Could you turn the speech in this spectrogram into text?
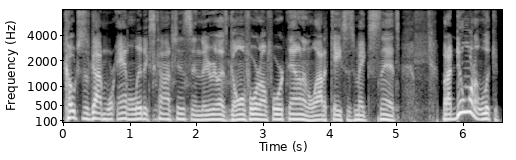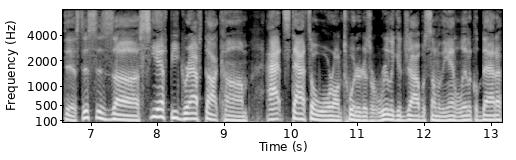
coaches have gotten more analytics conscious and they realize going for it on fourth down in a lot of cases makes sense. But I do want to look at this. This is uh, CFBgraphs.com at StatsOWar on Twitter does a really good job with some of the analytical data.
